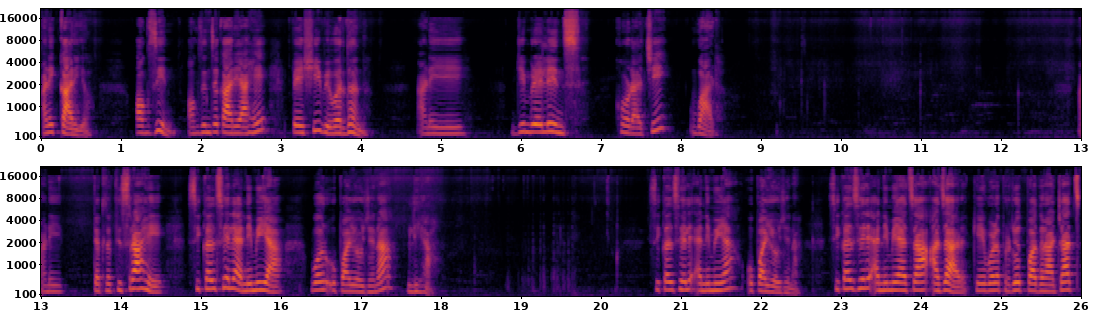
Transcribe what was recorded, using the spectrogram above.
आणि कार्य. ऑक्झिन. ऑक्झिनचं कार्य आहे पेशी विवर्धन आणि जिम्ब्रेलिन्स खोडाची वाढ. आणि त्यातलं तिसरं आहे सिकलसेल ॲनिमिया वर उपाययोजना लिहा. सिकलसेल ॲनिमिया उपाययोजना. सिकलसेल ॲनिमियाचा आजार केवळ प्रजोत्पादनाच्याच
